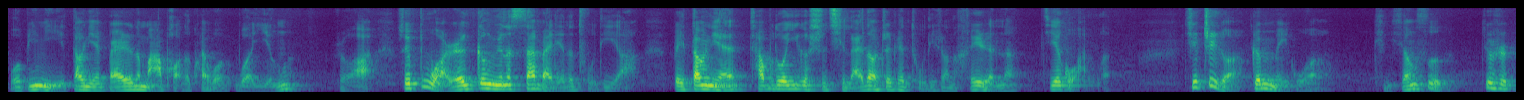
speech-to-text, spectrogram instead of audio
我比你当年白人的马跑得快，我我赢了是吧？所以布尔人耕耘了三百年的土地啊，被当年差不多一个时期来到这片土地上的黑人呢接管。其实这个跟美国挺相似的，就是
